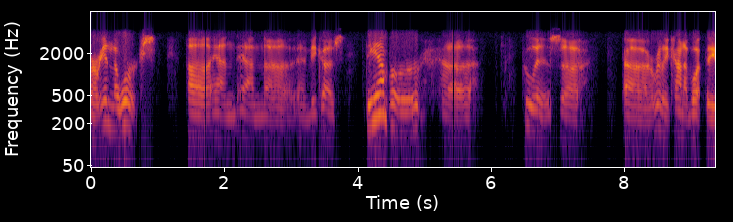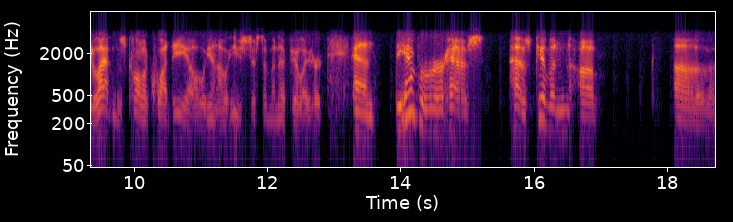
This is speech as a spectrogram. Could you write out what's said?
are in the works, uh, and and uh, and because the emperor, uh, who is uh, uh, really kind of what the Latins call a quadio, you know, he's just a manipulator, and the emperor has has given uh, uh,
